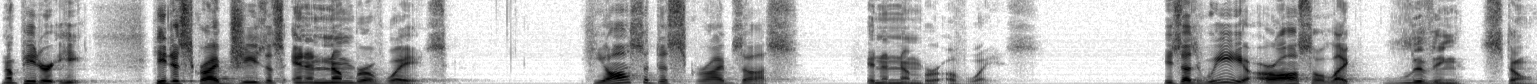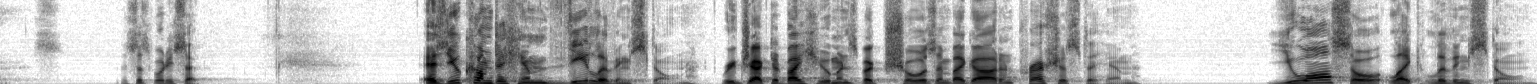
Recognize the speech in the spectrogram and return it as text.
Now, Peter, he, he described Jesus in a number of ways. He also describes us in a number of ways. He says, We are also like living stones. This is what he said. As you come to him, the living stone, rejected by humans but chosen by God and precious to him, you also, like living stones,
